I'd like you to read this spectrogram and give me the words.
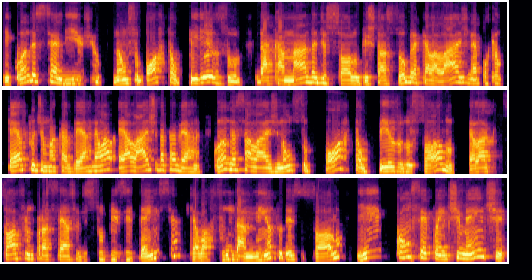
E quando esse alívio não suporta o peso da camada de solo que está sobre aquela laje, né, porque o teto de uma caverna é, é a laje da caverna. Quando essa laje não suporta o peso do solo, ela sofre um processo de subsidência, que é o afundamento desse solo, e Consequentemente,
